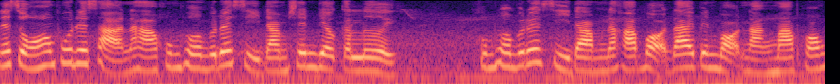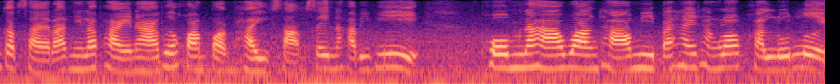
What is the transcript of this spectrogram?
ในส่วนของห้องผู้โดยสารนะคะ คุมโทนไปด้วยสีดำเช่นเดียวกันเลย คุมโทนไปด้วยสีดำนะคะ เบาะได้เป็นเบาะหนังมาพร้อมกับสายรัดนิรภัยนะคะ เพื่อความปลอดภัยอีก 3 เส้นนะคะพี่ๆพรมนะคะ วางเท้ามีไปให้ทั้งรอบคันรถเลย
